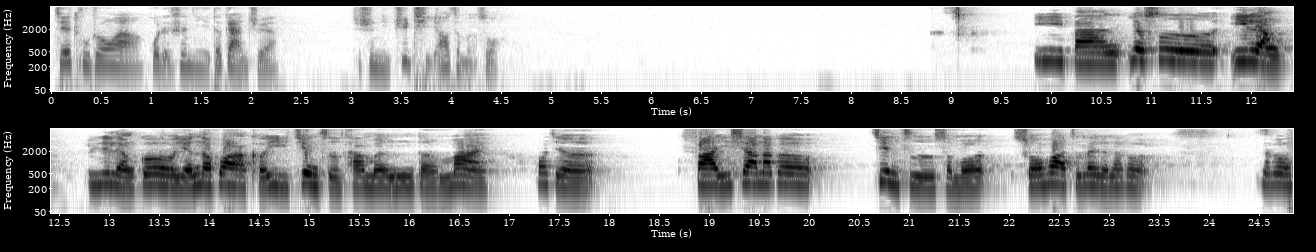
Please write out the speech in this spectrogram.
接触中啊，或者是你的感觉，就是你具体要怎么做？一般要是一两一两个人的话，可以禁止他们的麦，或者发一下那个禁止什么说话之类的那个那个。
